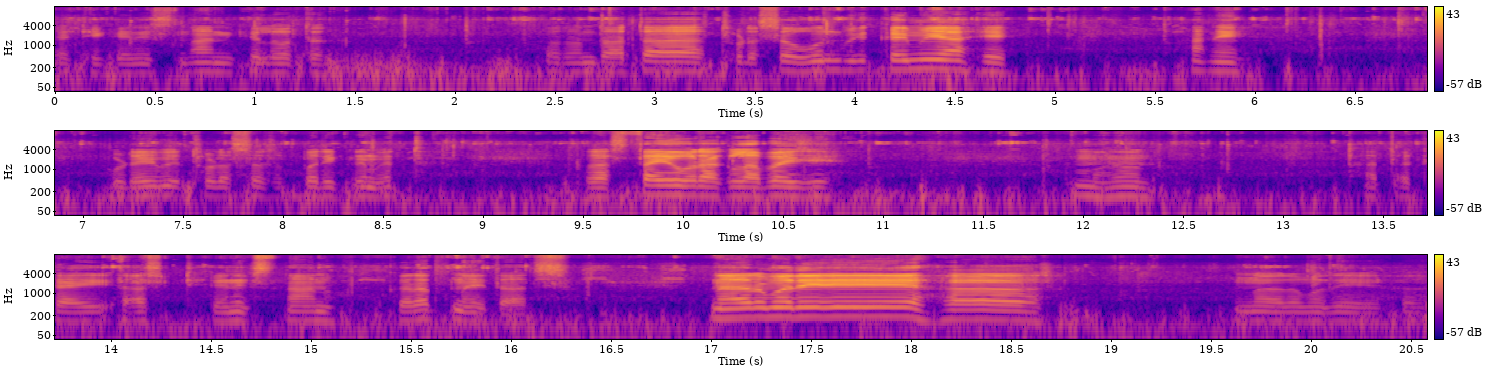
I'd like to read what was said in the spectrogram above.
या ठिकाणी स्नान केलं होतं. परंतु आता थोडंसं ऊन बी कमी आहे आणि पुढे बी थोडंसं परिक्रमेत रस्ता येऊ राखला पाहिजे. म्हणून आता काही आज ठिकाणी स्नान करत नाहीत आज. नर्मदे हर नर्मदे हर.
